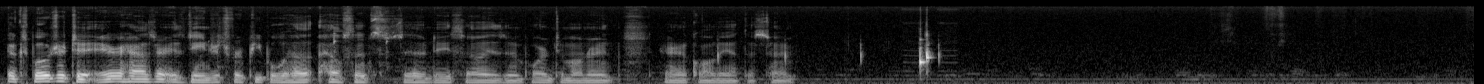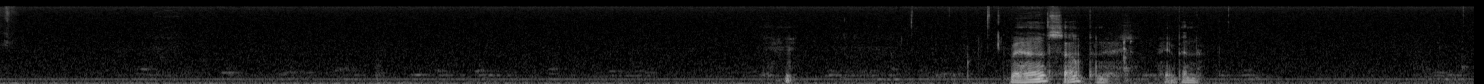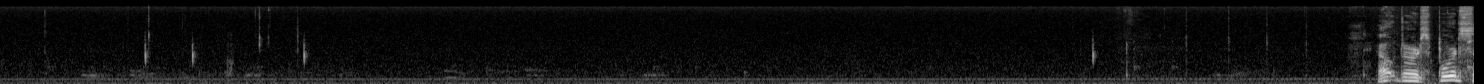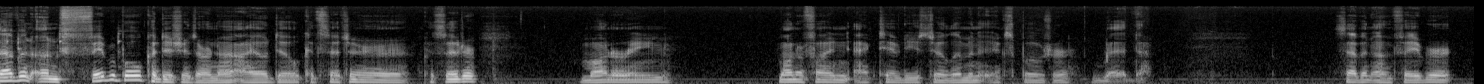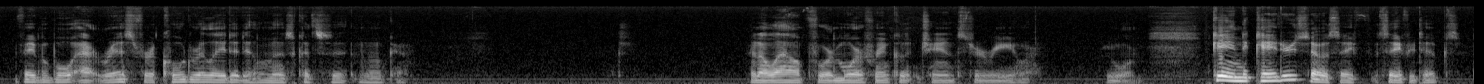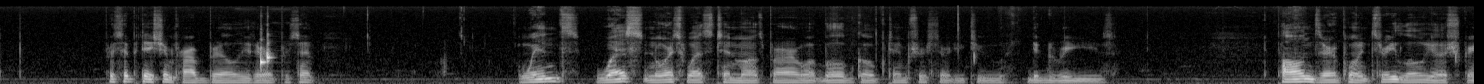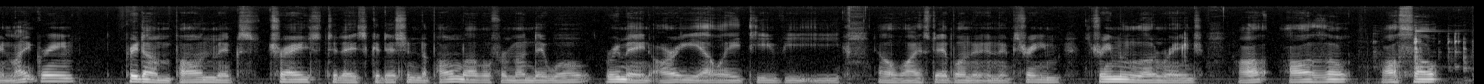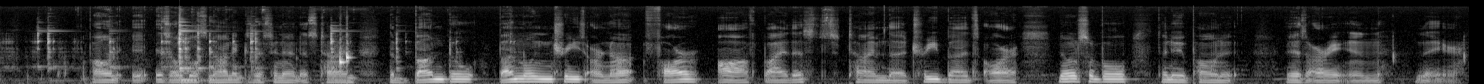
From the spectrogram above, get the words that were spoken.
Exposure to air hazard is dangerous for people with health sensitivity, so it is important to monitor air quality at this time. Man, something. Ain't been. Outdoor sports seven unfavorable conditions are not ideal. Consider consider monitoring modifying activities to eliminate exposure. Red. Seven unfavorable at risk for cold related illness. Okay. And allow for more frequent chance to re rewarm Key indicators, so safe, safety tips. Precipitation probability 0%. Winds west northwest 10 miles per hour. What bulb globe temperature 32 degrees. Pollen 0.3 low yellowish green light green. Predom pollen mix trace. Today's condition. The pollen level for Monday will remain R E L A T V E L Y stable in an extreme extremely low range. Also also pollen is almost non-existent at this time. The bundle bundling trees are not far off. By this time, the tree buds are noticeable. The new pollen is already in the air.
